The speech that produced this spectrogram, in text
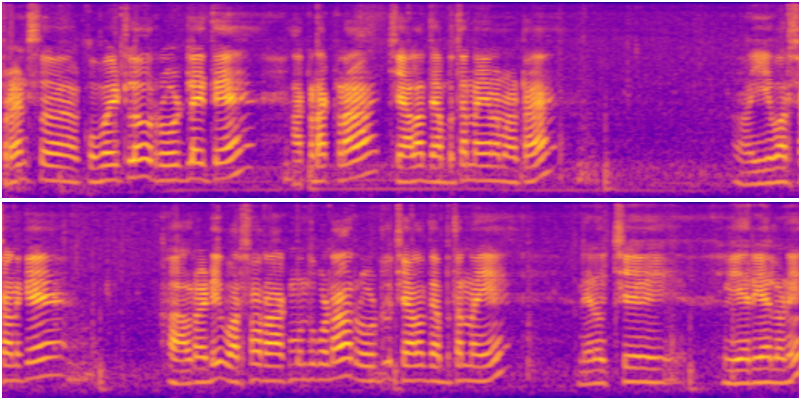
ఫ్రెండ్స్ కువైట్లో రోడ్లు అయితే అక్కడక్కడ చాలా దెబ్బతిన్నాయి అన్నమాట ఈ వర్షానికి ఆల్రెడీ వర్షం రాకముందు కూడా రోడ్లు చాలా దెబ్బతిన్నాయి. నేను వచ్చే ఏరియాలోని.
